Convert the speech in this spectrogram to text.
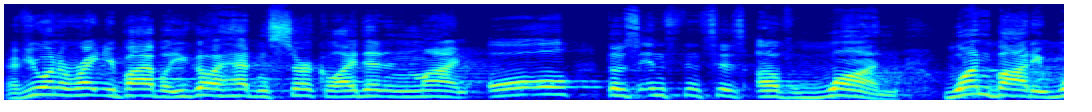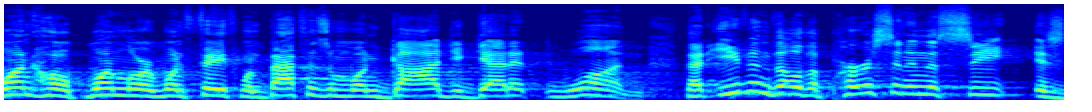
If you want to write in your Bible, you go ahead and circle, I did it in mine, all those instances of one. One body, one hope, one Lord, one faith, one baptism, one God, you get it? One. That even though the person in the seat is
